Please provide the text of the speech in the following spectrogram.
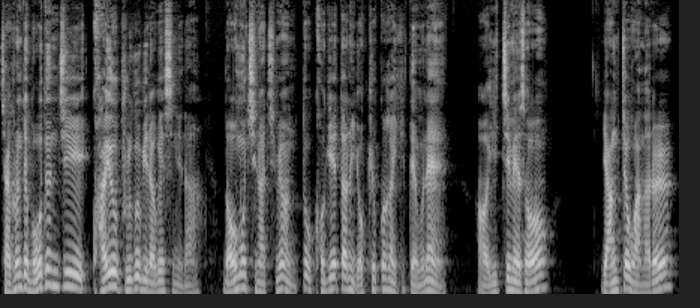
자, 그런데 뭐든지 과유불급이라고 했습니다. 너무 지나치면 또 거기에 따른 역효과가 있기 때문에 어, 이쯤에서 양적 완화를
